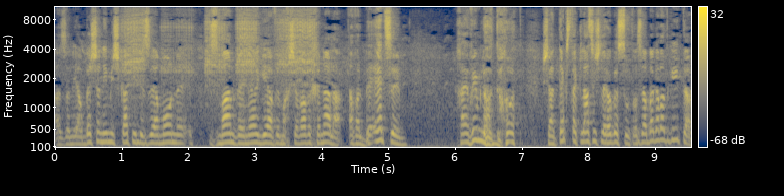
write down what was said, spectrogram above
אז אני הרבה שנים השקעתי בזה המון אה, זמן ואנרגיה ומחשבה וכן הלאה. אבל בעצם, חייבים להודות שהטקסט הקלאסי של היוגה סוטרה זה הבגבד גיתא.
